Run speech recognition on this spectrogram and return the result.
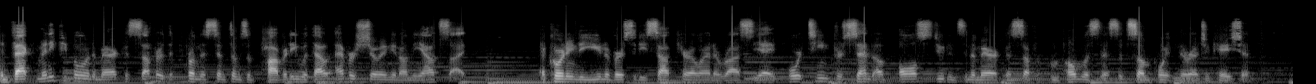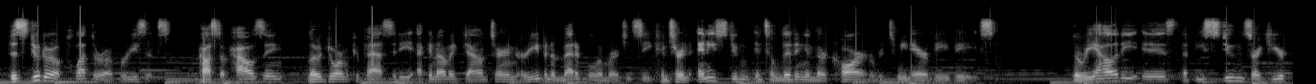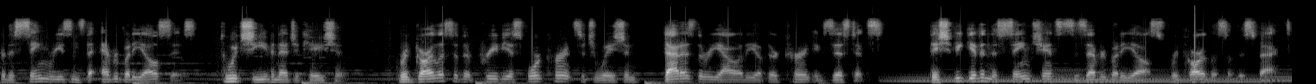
In fact, many people in America suffer from the symptoms of poverty without ever showing it on the outside. According to University of South Carolina Rossier, 14% of all students in America suffer from homelessness at some point in their education. This is due to a plethora of reasons. Cost of housing, low dorm capacity, economic downturn, or even a medical emergency can turn any student into living in their car or between Airbnbs. The reality is that these students are here for the same reasons that everybody else is to achieve an education. Regardless of their previous or current situation, that is the reality of their current existence. They should be given the same chances as everybody else, regardless of this fact.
